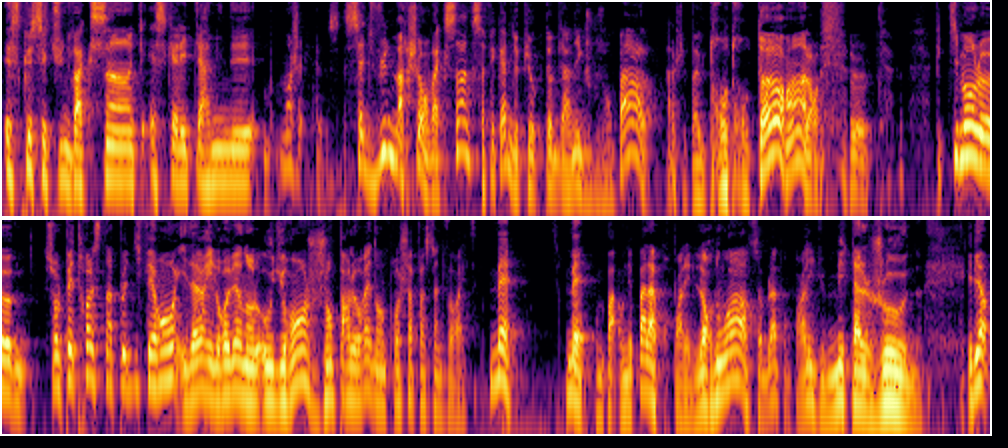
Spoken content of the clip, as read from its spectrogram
est-ce que c'est une vague 5 Est-ce qu'elle est terminée? Moi, cette vue de marché en vague 5, ça fait quand même depuis octobre dernier que je vous en parle. Ah, j'ai pas eu trop trop tort. Hein. Alors, euh, effectivement, le, sur le pétrole, c'est un peu différent. Et d'ailleurs, il revient dans le haut du range. J'en parlerai dans le prochain Fast and Forex. Mais mais on n'est pas là pour parler de l'or noir, nous sommes là pour parler du métal jaune. Eh bien,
